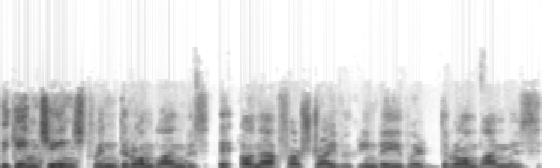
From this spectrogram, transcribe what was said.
the, game changed when DaRon Bland was eh, on that first drive of Green Bay, where DaRon Bland was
